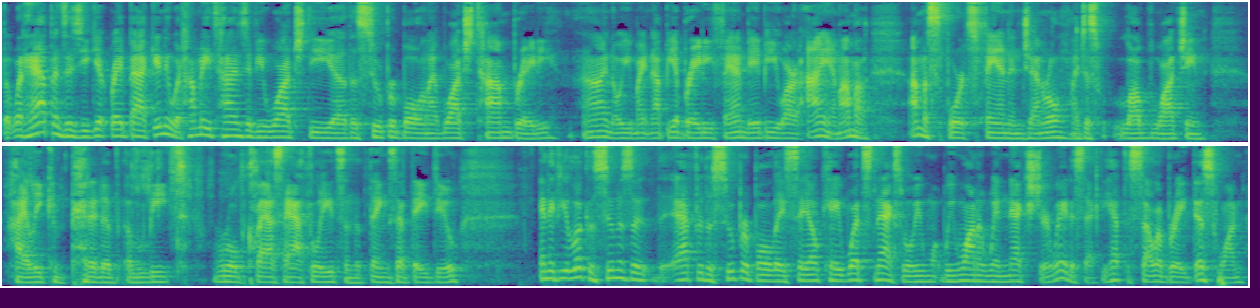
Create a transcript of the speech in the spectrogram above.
But what happens is you get right back into it. How many times have you watched the uh, the Super Bowl? And I've watched Tom Brady. I know you might not be a Brady fan. Maybe you are. I am. I'm a I'm a sports fan in general. I just love watching highly competitive, elite, world class athletes and the things that they do. And if you look, as soon as the, after the Super Bowl, they say, okay, what's next? Well, we, we want to win next year. Wait a sec. You have to celebrate this one.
